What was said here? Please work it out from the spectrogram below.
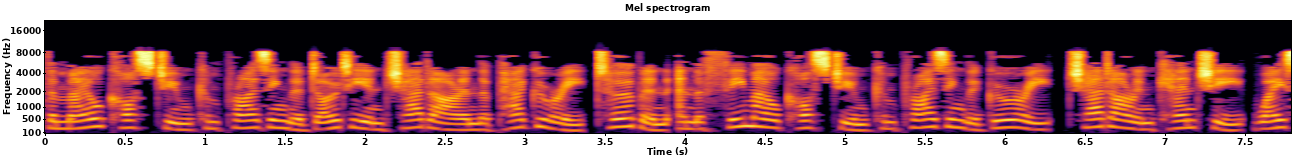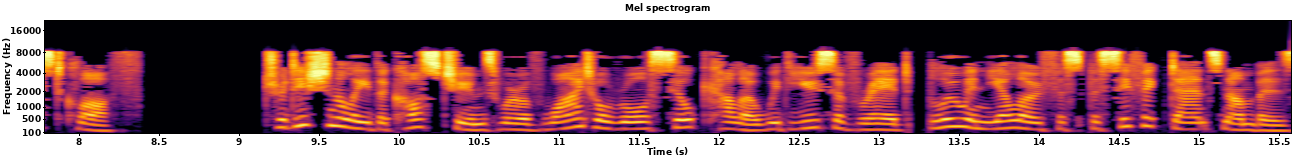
the male costume comprising the dhoti and chadar and the paguri turban and the female costume comprising the guri, chadar and kanchi waistcloth. Traditionally the costumes were of white or raw silk color with use of red, blue and yellow for specific dance numbers.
